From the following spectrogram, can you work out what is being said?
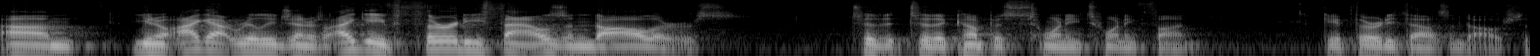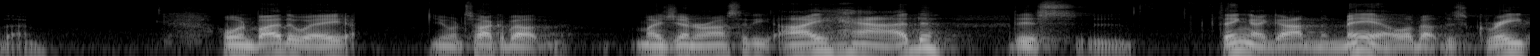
um, you know, I got really generous. I gave $30,000 to the, to the Compass 2020 fund gave $30,000 to them. Oh, and by the way, you want to talk about my generosity? I had this thing I got in the mail about this great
